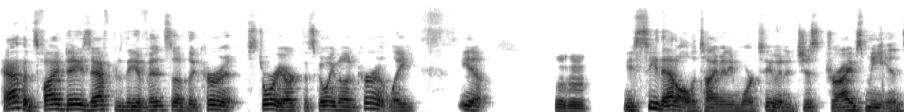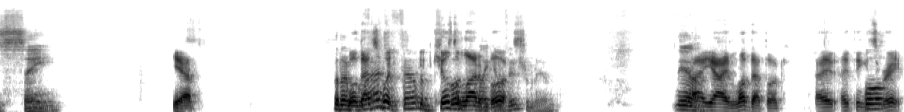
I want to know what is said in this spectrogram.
happens five days after the events of the current story arc that's going on currently. You know, hmm you see that all the time anymore too, and it just drives me insane. Yeah. But I'm Well, that's what- found it kills a lot of like books. Yeah, Uh, yeah, I love that book. I, I think Well, it's great.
